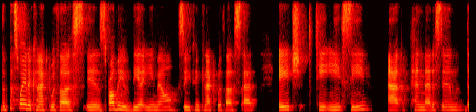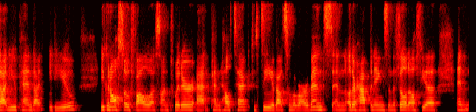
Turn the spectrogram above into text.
The best way to connect with us is probably via email. So you can connect with us at htec at pennmedicine.upenn.edu. You can also follow us on Twitter at Penn Health Tech to see about some of our events and other happenings in the Philadelphia and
